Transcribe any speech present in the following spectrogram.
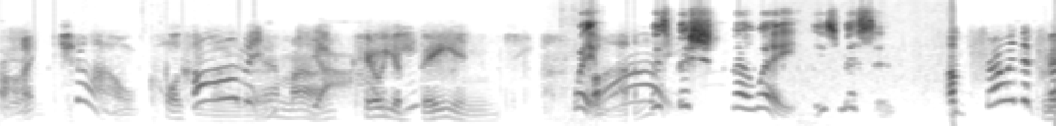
Alright, being- chill out, Quasimodo. Yeah, man. Yeah. Kill your beans. Wait, Why? where's Bish? No, wait. He's missing. I'm throwing the Me,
